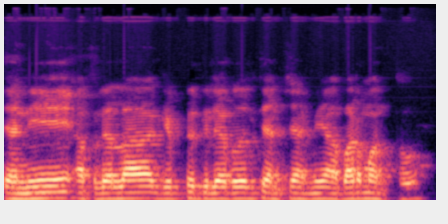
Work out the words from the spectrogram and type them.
त्यांनी आपल्याला गिफ्ट दिल्याबद्दल त्यांचे आम्ही आभार मानतो.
